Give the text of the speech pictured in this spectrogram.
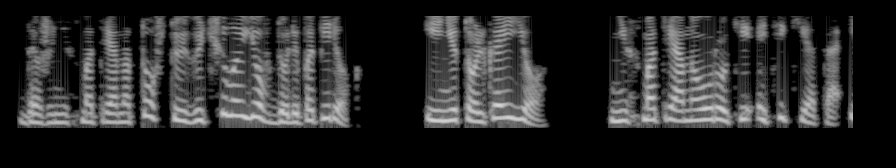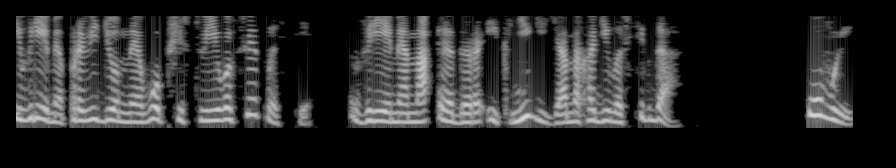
даже несмотря на то, что изучила ее вдоль и поперек. И не только ее. Несмотря на уроки этикета и время, проведенное в обществе его светлости, время на Эдера и книги я находила всегда. Увы,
